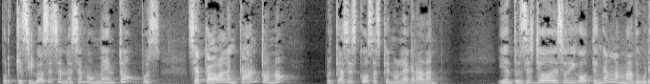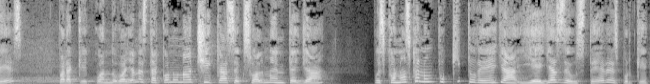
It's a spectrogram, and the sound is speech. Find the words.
porque si lo haces en ese momento, pues se acaba el encanto, ¿no? Porque haces cosas que no le agradan. Y entonces yo eso digo, tengan la madurez para que cuando vayan a estar con una chica sexualmente ya, pues conozcan un poquito de ella y ellas de ustedes, porque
